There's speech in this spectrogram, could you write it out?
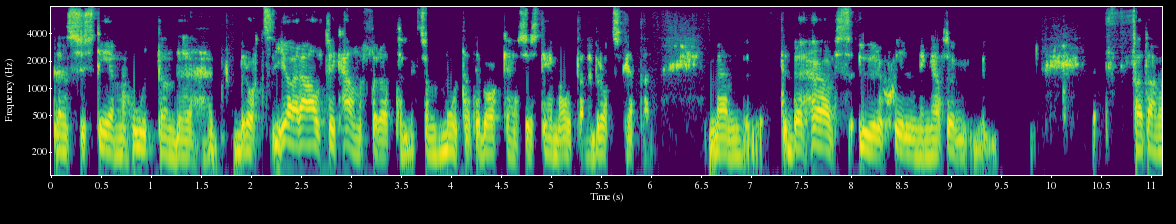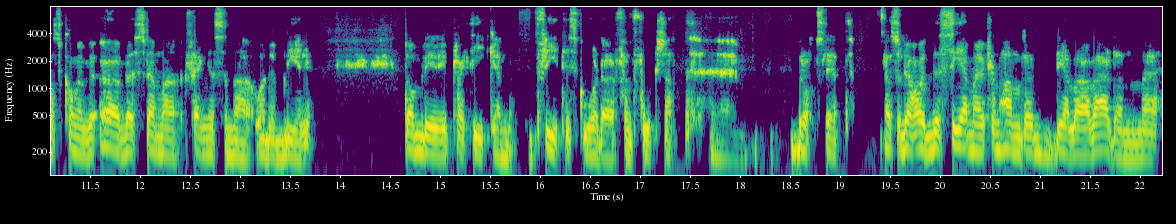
den systemhotande brotts... Göra allt vi kan för att liksom mota tillbaka den systemhotande brottsligheten. Men det behövs urskiljning. Alltså, för att annars kommer vi översvämma fängelserna och det blir, de blir i praktiken fritidsgårdar för fortsatt eh, brottslighet. Alltså det, har, det, ser man ju från andra delar av världen med,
